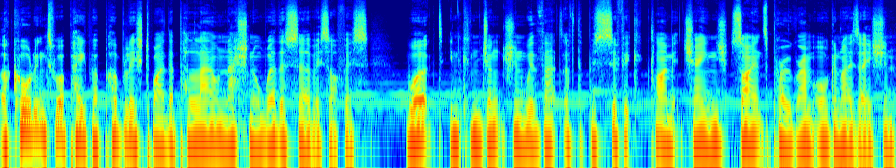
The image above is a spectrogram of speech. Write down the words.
According to a paper published by the Palau National Weather Service Office, worked in conjunction with that of the Pacific Climate Change Science Program Organization,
